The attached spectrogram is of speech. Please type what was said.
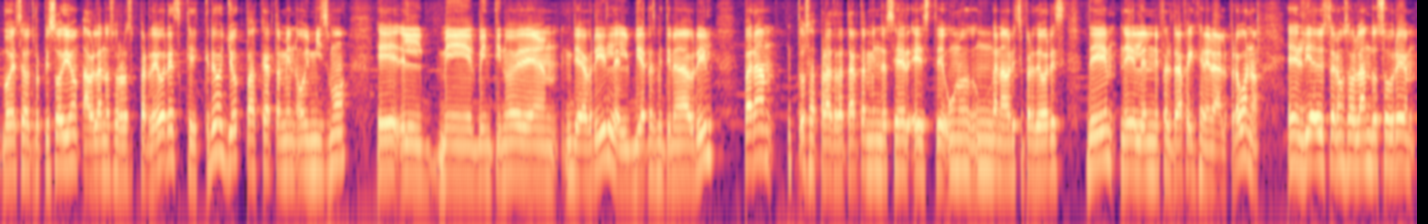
voy a hacer otro episodio hablando sobre los perdedores que creo yo va a caer también hoy mismo eh, el, 29 de, abril, el viernes 29 de abril para, o sea, para tratar también de hacer este, uno, un ganadores y perdedores del de, NFL Draft en general. Pero bueno, en el día de hoy estaremos hablando sobre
